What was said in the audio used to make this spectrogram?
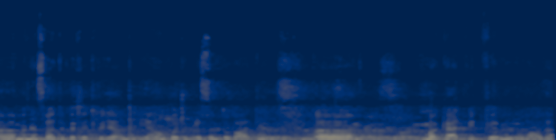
Е, Мене звати Перчатько Яна і я вам хочу презентувати е, макет від фірми Ролада.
